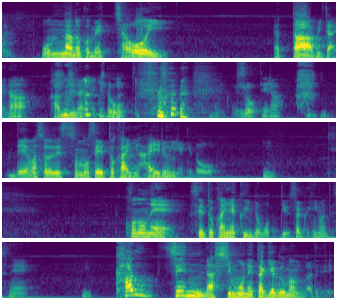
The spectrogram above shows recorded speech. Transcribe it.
女の子めっちゃ多い、やったーみたいな感じなんやけど、なんか言う。で、まあそれでその生徒会に入るんやけど、うんこのね、生徒会役員どもっていう作品はですね、うん完全な下ネタギャグ漫画で、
